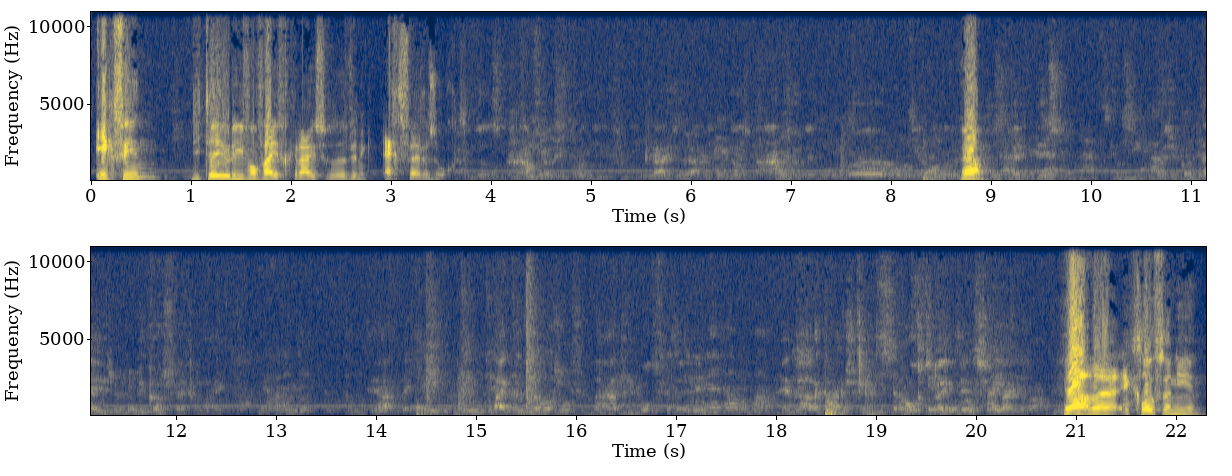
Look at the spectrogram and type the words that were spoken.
Ik vind die theorie van vijf gekruisigden vind ik echt vergezocht. Ja, dat is een aanvulling van die, van die kruisdraging. Dat is een aanvulling op, eh, op die andere. Ja. Ja, maar ik geloof daar niet in.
